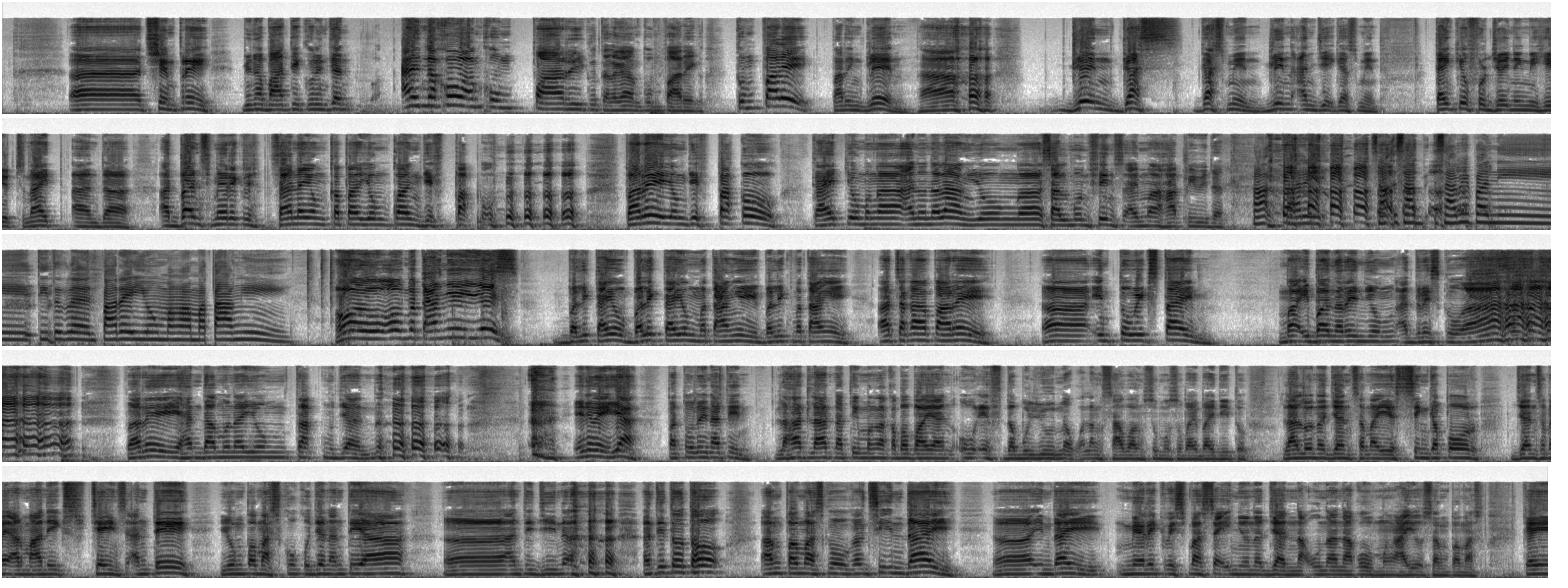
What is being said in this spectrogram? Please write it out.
At syempre, binabati ko rin dyan. Ay nako, ang kumpare ko talaga, ang kumpare ko. Kumpare, paring Glenn. Ha? Glenn Gas, Gasmin, Glenn Angie Gasmin. Thank you for joining me here tonight and uh, advance Merry Christmas. Sana yung kapa yung kwan gift pack ko. Pare, yung gift pack ko kahit yung mga ano na lang, yung uh, salmon fins, I'm uh, happy with that. Pa- pare, sa- sabi, sabi pa ni Tito Glenn, pare yung mga matangi. Oh, oh, oh, matangi, yes. Balik tayo, balik tayong matangi, balik matangi. At saka pare, ah, in two weeks time, maiba na rin yung address ko. Ah, pare, handa mo na yung truck mo dyan. anyway, yeah, patuloy natin. Lahat-lahat nating mga kababayan OFW na walang sawang sumusubaybay dito. Lalo na dyan sa may Singapore, dyan sa may Armani Exchange. Ante, yung pamasko ko dyan, ante ha. Ah, Auntie Gina, Auntie Toto, ang pamasko kag si Inday. Ah, Inday, Merry Christmas sa inyo na dyan. Nauna na ako mangayos ang pamasko. Kay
